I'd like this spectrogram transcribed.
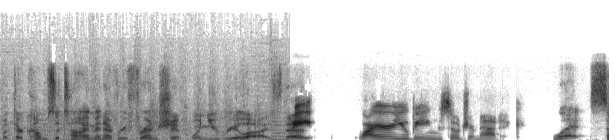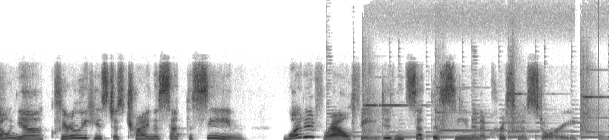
but there comes a time in every friendship when you realize that. Wait, why are you being so dramatic? What? Sonia, clearly he's just trying to set the scene. What if Ralphie didn't set the scene in a Christmas story? Oh,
